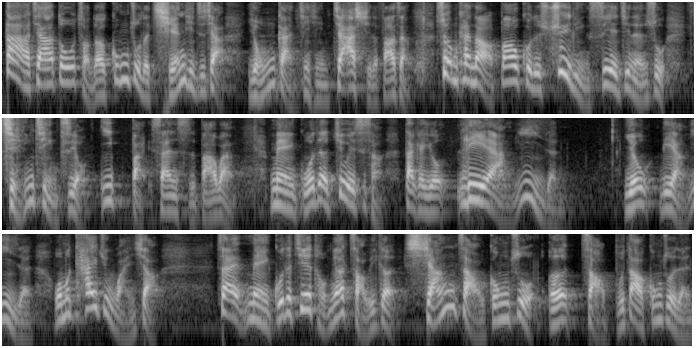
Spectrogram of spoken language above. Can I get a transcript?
大家都找到工作的前提之下，勇敢进行加息的发展。所以，我们看到，包括的续领失业金人数仅仅只有一百三十八万，美国的就业市场大概有两亿人，有两亿人。我们开句玩笑。在美国的街头，你要找一个想找工作而找不到工作人，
